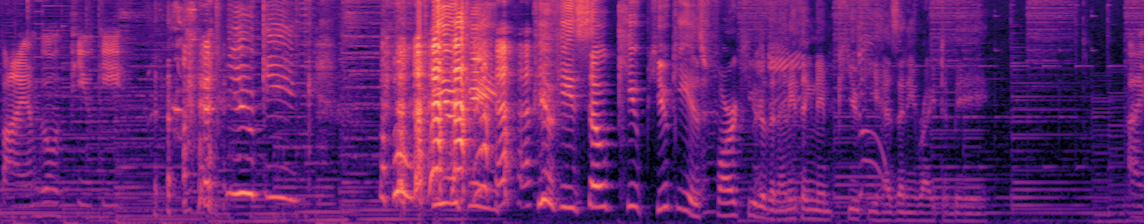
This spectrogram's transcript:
Fine, I'm going with Pukie. Pukie. Oh, Pukie. Pukie's so cute. Pukie is far cuter than anything named Pukie has any right to be. I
